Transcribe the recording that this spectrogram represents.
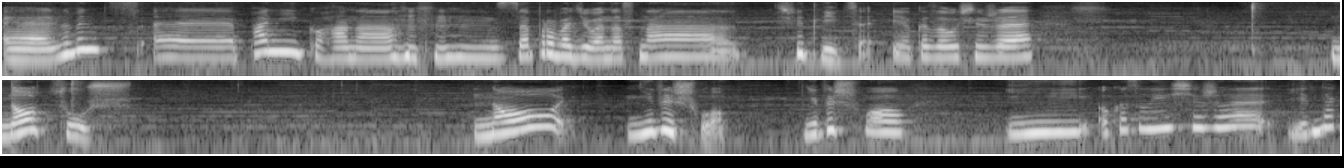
E, no więc e, pani kochana zaprowadziła nas na świetlicę i okazało się, że no cóż, no nie wyszło. Nie wyszło i okazuje się, że jednak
